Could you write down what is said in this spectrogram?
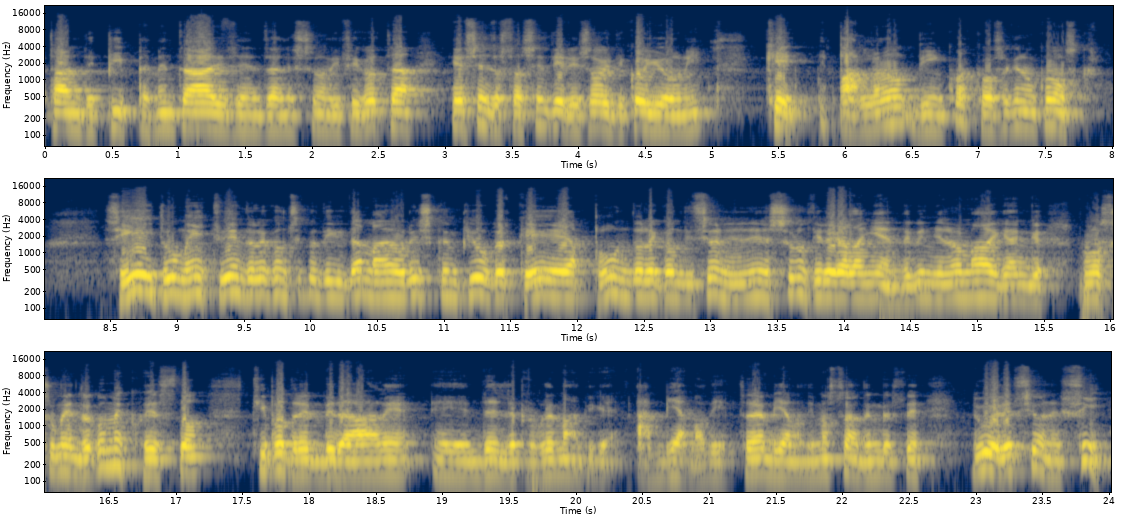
tante pippe mentali, senza nessuna difficoltà e senza star a sentire i soliti coglioni che parlano di qualcosa che non conoscono. Sì, tu metti dentro le consecutività, ma è un rischio in più perché appunto le condizioni, nessuno ti regala niente, quindi è normale che anche uno strumento come questo ti potrebbe dare eh, delle problematiche. Abbiamo detto e abbiamo dimostrato in queste due lezioni, sì,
